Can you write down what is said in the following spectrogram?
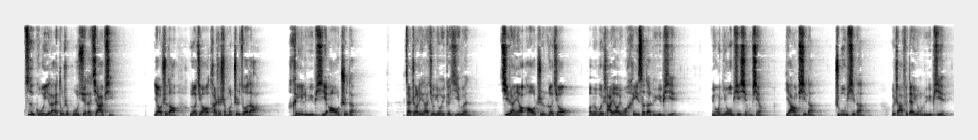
自古以来都是补血的佳品。要知道阿胶它是什么制作的？黑驴皮熬制的。在这里呢就有一个疑问：既然要熬制阿胶，我们为啥要用黑色的驴皮？用牛皮行不行？羊皮呢？猪皮呢？为啥非得用驴皮？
